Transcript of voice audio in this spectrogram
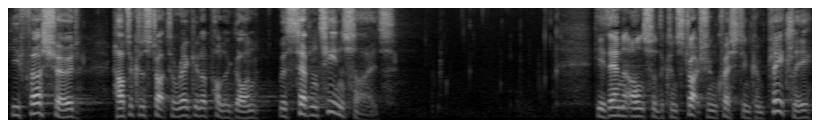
he first showed how to construct a regular polygon with 17 sides. He then answered the construction question completely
